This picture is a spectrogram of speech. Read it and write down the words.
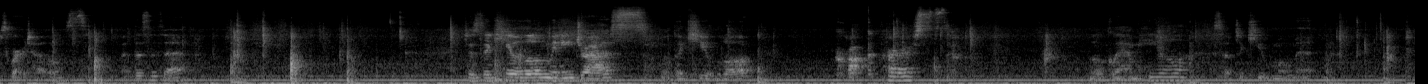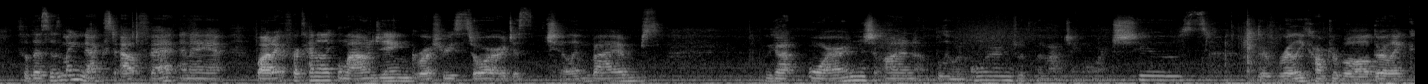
square toes. But this is it. Just a cute little mini dress with a cute little croc purse. Little glam heel. Such a cute moment. So this is my next outfit and I bought it for kind of like lounging, grocery store, just chilling vibes. We got orange on blue and orange with the matching orange shoes. They're really comfortable. They're like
